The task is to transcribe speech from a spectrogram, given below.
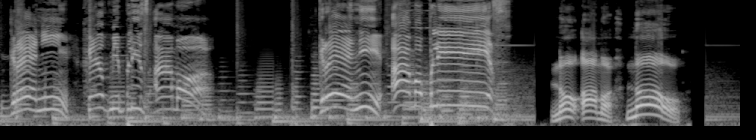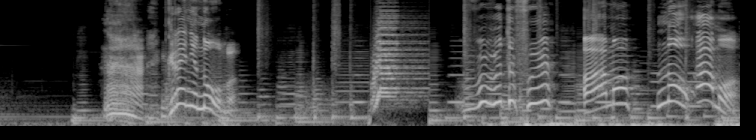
Грэнни, help me please, ammo! Грэнни, ammo please! No ammo, no! Грэнни нуб! ВВТФ? Амо? No, амо!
